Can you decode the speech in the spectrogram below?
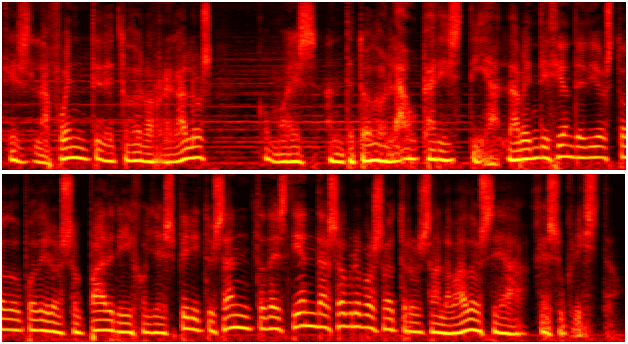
que es la fuente de todos los regalos, como es ante todo la Eucaristía. La bendición de Dios Todopoderoso, Padre, Hijo y Espíritu Santo, descienda sobre vosotros. Alabado sea Jesucristo.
